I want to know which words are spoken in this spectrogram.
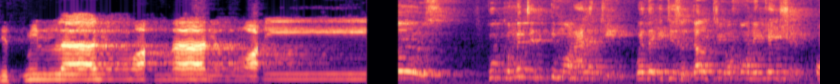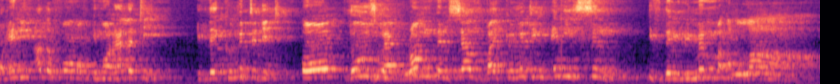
بسم الله الرحمن الرحيم Those who committed immorality, whether it is adultery or fornication or any other form of immorality, if they committed it, or those who have wronged themselves by committing any sin, if they remember Allah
